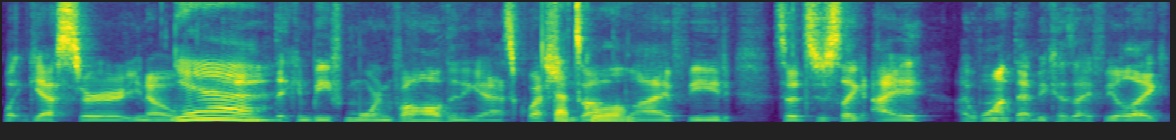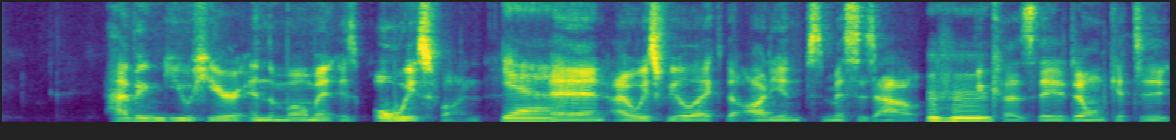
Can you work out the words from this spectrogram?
what guests are, you know, Yeah. and they can be more involved and they can ask questions That's on cool. the live feed. So it's just like I I want that because I feel like having you here in the moment is always fun. Yeah. And I always feel like the audience misses out Mm-hmm. because they don't get to,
